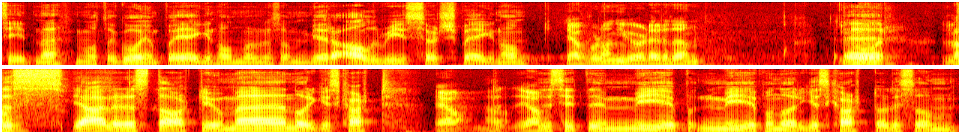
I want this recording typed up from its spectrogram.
sidene. Du måtte gå inn på egen hånd og liksom gjøre all research på egen hånd. Ja, hvordan gjør dere den? Går Eh, det, ja, eller det starter jo med norgeskart. Ja, Ja. Du sitter mye på, mye på norgeskart og liksom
